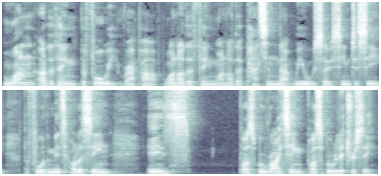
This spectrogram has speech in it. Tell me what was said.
one other thing before we wrap up, one other thing, one other pattern that we also seem to see before the mid Holocene is possible writing, possible literacy.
